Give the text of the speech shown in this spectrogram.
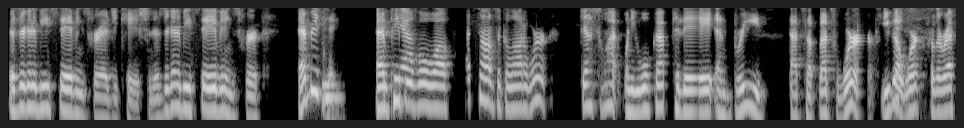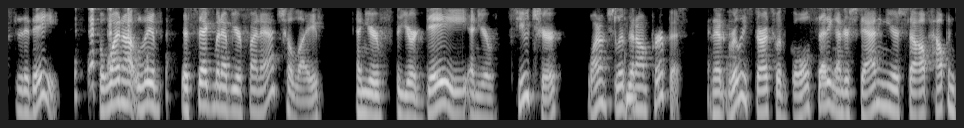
Is there going to be savings for education? Is there going to be savings for everything? And people yeah. go, well, that sounds like a lot of work. Guess what? When you woke up today and breathe, that's a, that's work. You got work for the rest of the day. But why not live the segment of your financial life and your your day and your future? Why don't you live that on purpose? And it really starts with goal setting, understanding yourself, helping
